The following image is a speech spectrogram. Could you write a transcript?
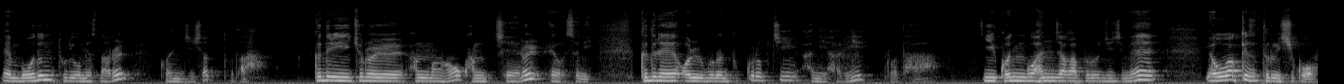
내 모든 두려움에서 나를 건지셨도다. 그들이 주를 악망하고 광채를 내었으니 그들의 얼굴은 부끄럽지 아니하리로다. 이 권고한 자가 부르짖음에 여호와께서 들으시고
